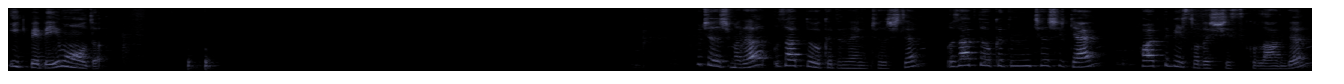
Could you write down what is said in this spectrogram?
ilk bebeğim oldu. Bu çalışmada uzak doğu kadınlarını çalıştım. Uzak doğu kadınını çalışırken farklı bir soda şişesi kullandım.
